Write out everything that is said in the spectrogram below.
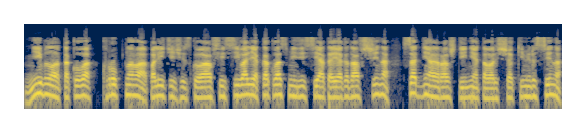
не было такого крупного политического фестиваля, как 80-я годовщина со дня рождения товарища Ким Ир Сена,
